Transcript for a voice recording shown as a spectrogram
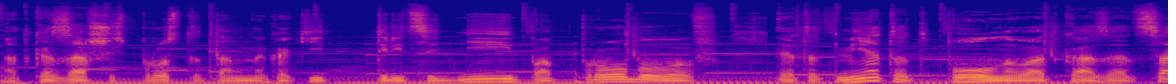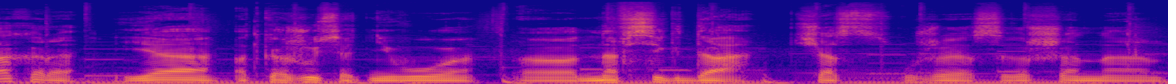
отказавшись просто там на какие-то 30 дней, попробовав этот метод полного отказа от сахара, я откажусь от него э, навсегда. Сейчас уже совершенно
